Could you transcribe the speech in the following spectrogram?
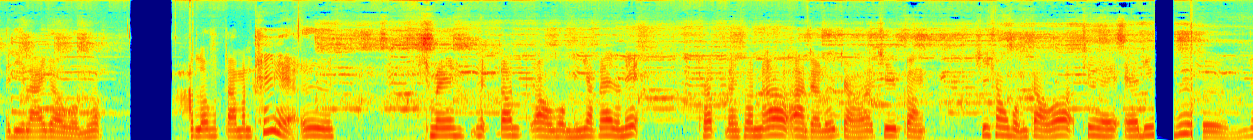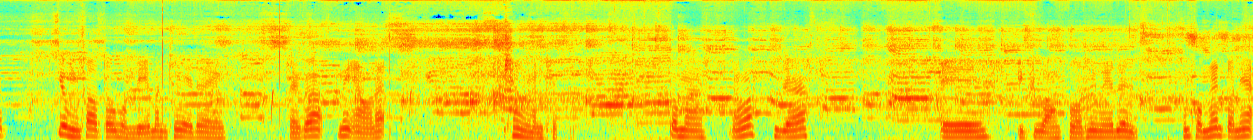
ไอดีไลน์เก่าผมก็เราตามมันเท่เออทำไมตอนเก่าผมถึงอยากได้ตัวนี้ ครับหลายคนก็อาจจะรู้จักว่าชื่อกล่องชื่อช่องผมเก่าก็ชื่อแอดดี้วิเออมันจะยุ่งเข้าตัวผมดีมันเท่ด้วยแต่ก็ไม่เอาละช่างมันเถอะ ก็มาเอาะเหลือเอออีกสองตัวที่ไม่เล่นผมผมเล่นตัวเนี้ย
